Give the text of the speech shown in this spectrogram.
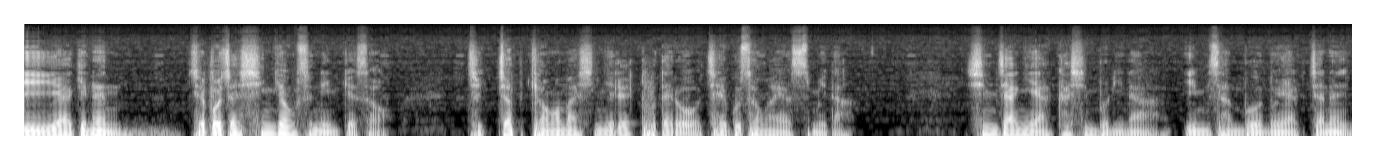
이 이야기는 제보자 신경수님께서 직접 경험하신 일을 토대로 재구성하였습니다. 심장이 약하신 분이나 임산부 노약자는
